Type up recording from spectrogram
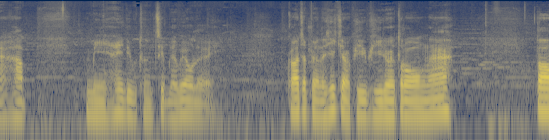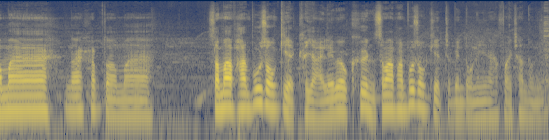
นะครับ มีให้ดูถึง 10เลเวลเลย ก็จะเป็นอะไรที่เกี่ยวกับ PVP โดยตรงนะ ต่อมานะครับต่อมาสมาพันธ์ผู้ทรงเกียรติขยายเลเวลขึ้น สมาพันธ์ผู้ทรงเกียรติจะเป็นตรงนี้นะครับฟังก์ชันตรงนี้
